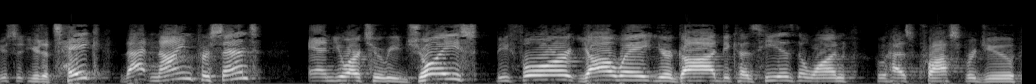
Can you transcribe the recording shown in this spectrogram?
You're to take that 9% and you are to rejoice before Yahweh your God because He is the one who has prospered you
